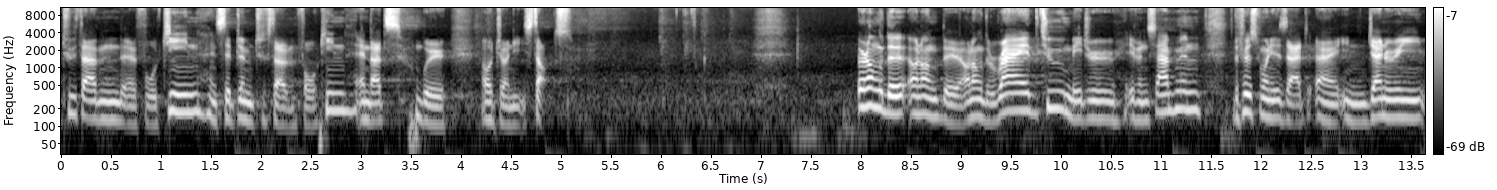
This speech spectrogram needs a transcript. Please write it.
2014, in September 2014, and that's where our journey starts. Along the, along, the, along the ride, two major events happened. The first one is that uh, in January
